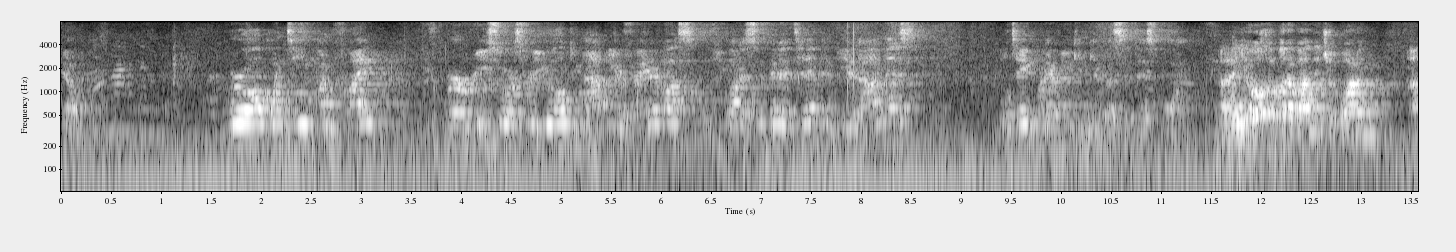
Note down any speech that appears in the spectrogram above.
you know, we're all one team, one fight. We're a resource for you all, do not be afraid of us. If you wanna submit a tip and be anonymous, we'll take whatever you can give us at this point. یو خبره باندې چې غواړم آ،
